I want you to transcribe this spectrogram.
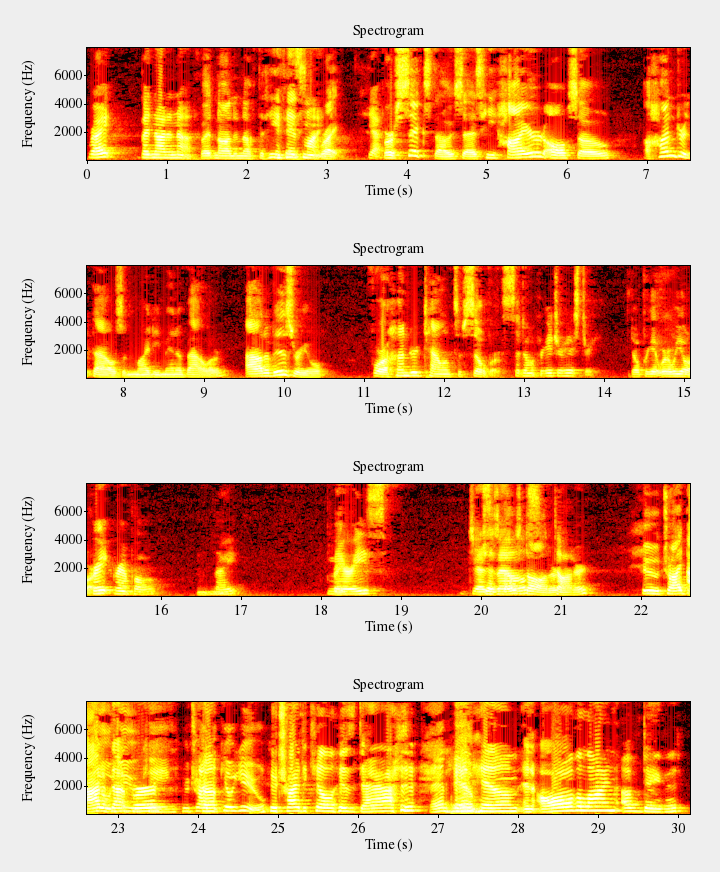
right? But not enough. but not enough that he In his mind. Right. Yeah. Verse six though says he hired also a hundred thousand mighty men of valor out of Israel for a hundred talents of silver. So don't forget your history. Don't forget where we are. great grandpa, Mm-hmm. right? Marries Jezebel's, Jezebel's daughter. daughter. Who tried to Out kill of that you, birth, King? Who tried to kill you? who tried to kill his dad And him. and him and all the line of David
